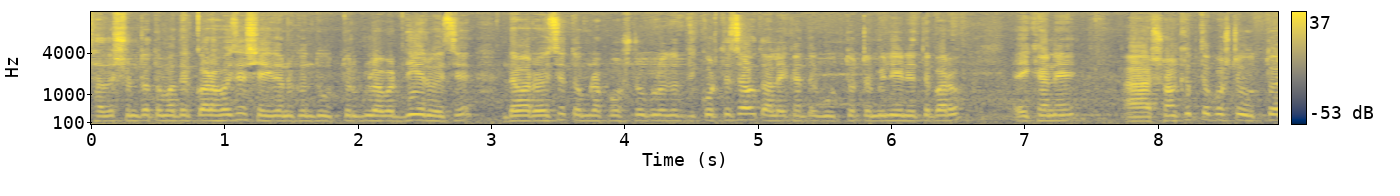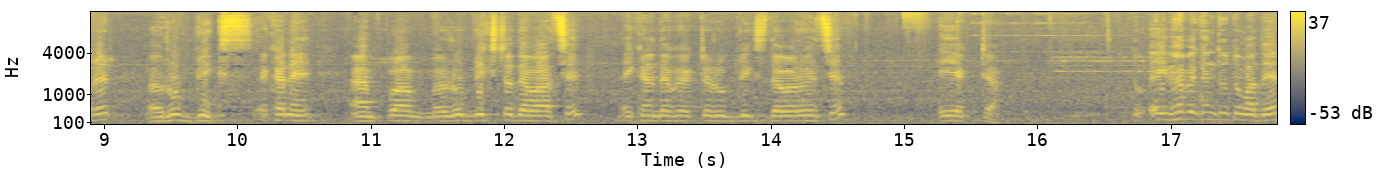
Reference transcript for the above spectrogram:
সাজেশনটা তোমাদের করা হয়েছে সেই জন্য কিন্তু উত্তরগুলো আবার দিয়ে রয়েছে দেওয়া রয়েছে। তোমরা প্রশ্নগুলো যদি করতে চাও তাহলে এখান থেকে উত্তরটা মিলিয়ে নিতে পারো। এইখানে আহ, সংক্ষিপ্ত প্রশ্নের উত্তরের রুব্রিক্স এখানে রুব্রিক্সটা দেওয়া আছে। এখানে দেখো একটা রুব্রিক্স দেওয়া রয়েছে। এই একটা। তো এইভাবে কিন্তু তোমাদের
